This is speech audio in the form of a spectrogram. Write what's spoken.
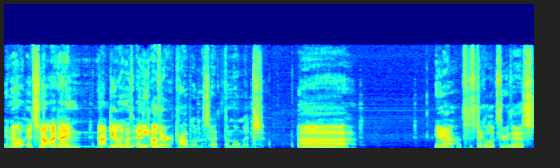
You know, it's not like I'm not dealing with any other problems at the moment. Uh, yeah, let's just take a look through this.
